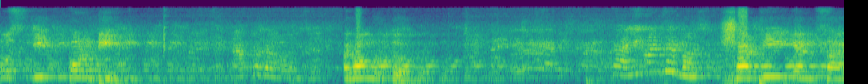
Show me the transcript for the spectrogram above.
মসজিদ কোনটি? রং উত্তর। সঠিক অ্যান্সার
